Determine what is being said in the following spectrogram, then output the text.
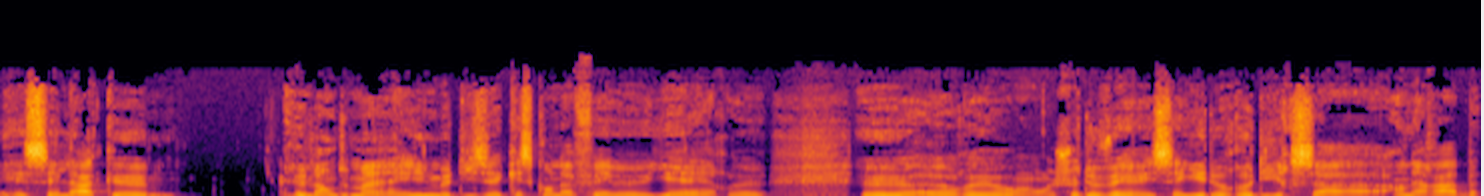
et c'est là que le lendemain, il me disait qu'est-ce qu'on a fait euh, hier. Euh, euh, alors, je devais essayer de redire ça en arabe.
